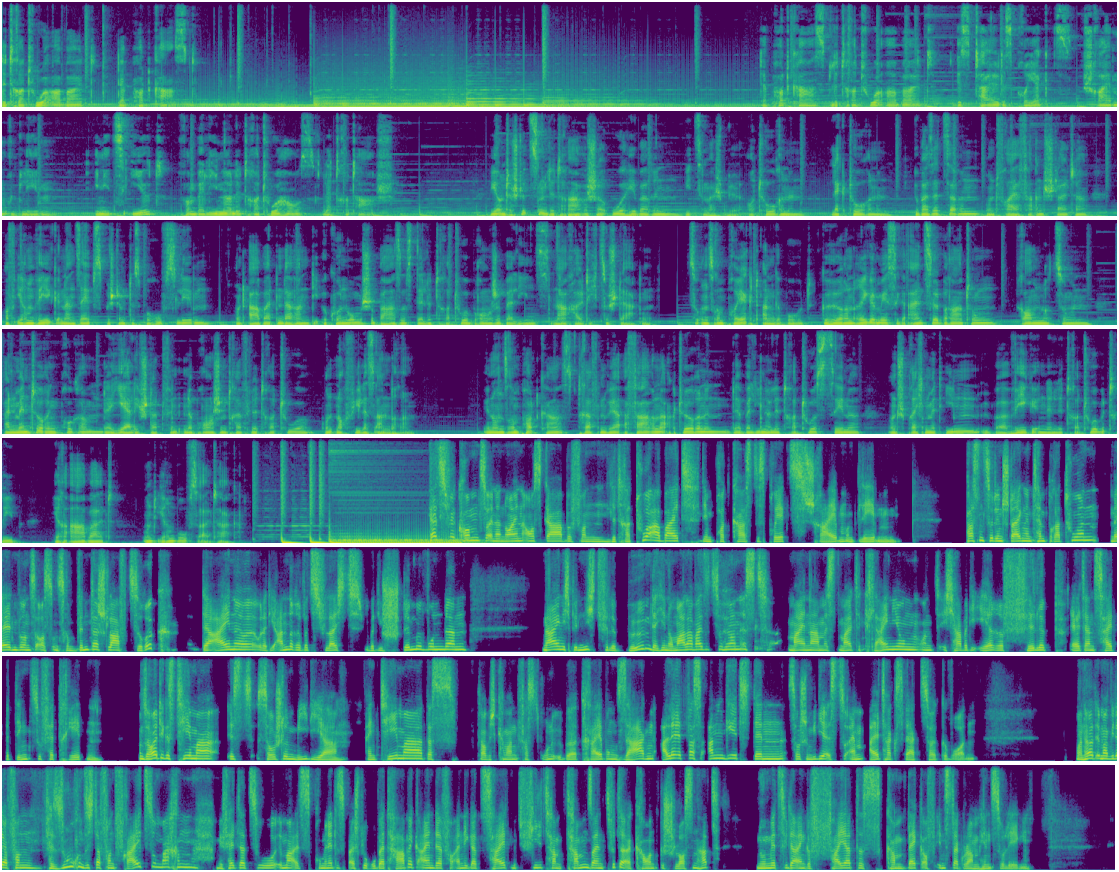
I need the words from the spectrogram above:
Literaturarbeit der Podcast. Der Podcast Literaturarbeit ist Teil des Projekts Schreiben und Leben, initiiert vom Berliner Literaturhaus Letretage. Wir unterstützen literarische Urheberinnen wie zum Beispiel Autorinnen, Lektorinnen, Übersetzerinnen und freie Veranstalter auf ihrem Weg in ein selbstbestimmtes Berufsleben und arbeiten daran, die ökonomische Basis der Literaturbranche Berlins nachhaltig zu stärken. Zu unserem Projektangebot gehören regelmäßige Einzelberatungen, Raumnutzungen, ein Mentoring-Programm, der jährlich stattfindende Branchentreff Literatur und noch vieles andere. In unserem Podcast treffen wir erfahrene Akteurinnen der Berliner Literaturszene und sprechen mit ihnen über Wege in den Literaturbetrieb, ihre Arbeit und ihren Berufsalltag. Herzlich willkommen zu einer neuen Ausgabe von Literaturarbeit, dem Podcast des Projekts Schreiben und Leben. Passend zu den steigenden Temperaturen melden wir uns aus unserem Winterschlaf zurück. Der eine oder die andere wird sich vielleicht über die Stimme wundern. Nein, ich bin nicht Philipp Böhm, der hier normalerweise zu hören ist. Mein Name ist Malte Kleinjung und ich habe die Ehre, Philipp elternzeitbedingt zu vertreten. Unser heutiges Thema ist Social Media. Ein Thema, das, glaube ich, kann man fast ohne Übertreibung sagen, alle etwas angeht, denn Social Media ist zu einem Alltagswerkzeug geworden. Man hört immer wieder von Versuchen, sich davon frei zu machen. Mir fällt dazu immer als prominentes Beispiel Robert Habeck ein, der vor einiger Zeit mit viel Tamtam -Tam seinen Twitter-Account geschlossen hat, nur um jetzt wieder ein gefeiertes Comeback auf Instagram hinzulegen.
